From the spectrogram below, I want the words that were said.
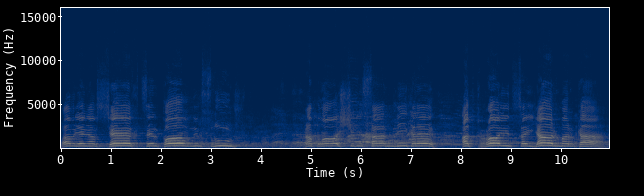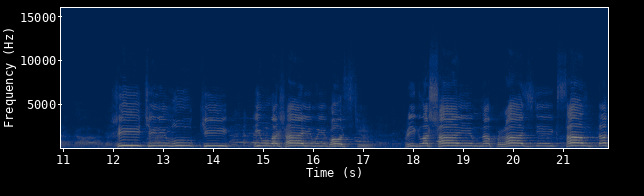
во время всех церковных служб. На площади Сан-Микеле откроется ярмарка жители Луки и уважаемые гости, приглашаем на праздник Санта-Кроче.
